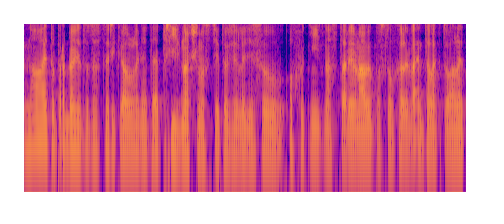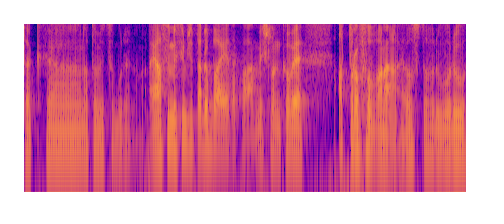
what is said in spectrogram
No, je to pravda, že to, co jste říkal ohledně té příznačnosti, to, že lidi jsou ochotní jít na stadion, aby poslouchali dva intelektuály, tak eh, na tom něco bude. No. A já si myslím, že ta doba je taková myšlenkově atrofovaná. Jo? Z toho důvodu,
